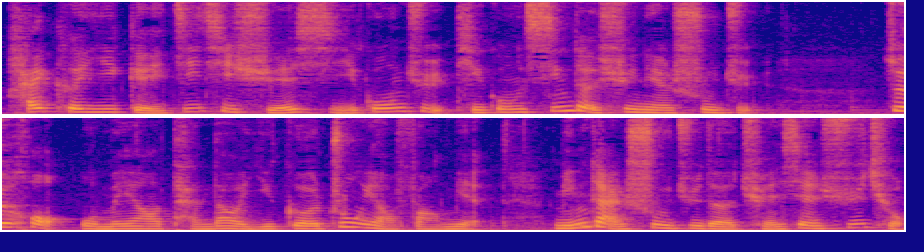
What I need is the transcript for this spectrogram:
还可以给机器学习工具提供新的训练数据。最后，我们要谈到一个重要方面：敏感数据的权限需求。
